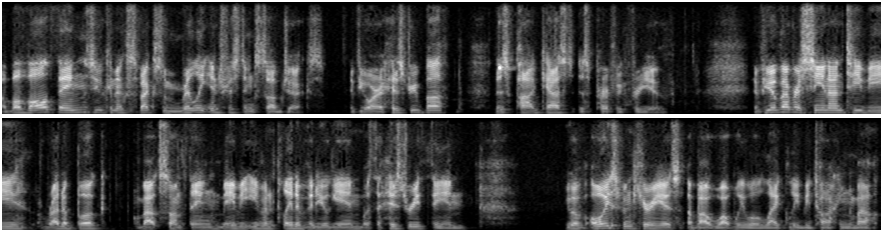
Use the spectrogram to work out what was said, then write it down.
Above all things, you can expect some really interesting subjects. If you are a history buff, this podcast is perfect for you. If you have ever seen on TV, read a book about something, maybe even played a video game with a history theme, you have always been curious about what we will likely be talking about.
